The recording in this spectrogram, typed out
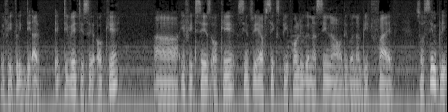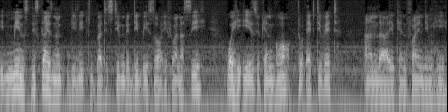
If we click deactivate you say okay uh, if it says okay since we have six people you're gonna see now they're gonna be five. So simply it means this guy is not deleted but it's still in the DB so if you wanna see where he is you can go to activate and uh, you can find him here.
